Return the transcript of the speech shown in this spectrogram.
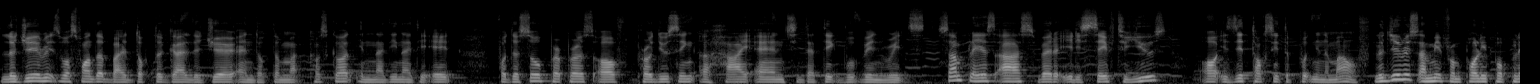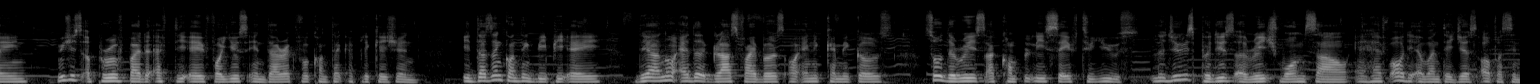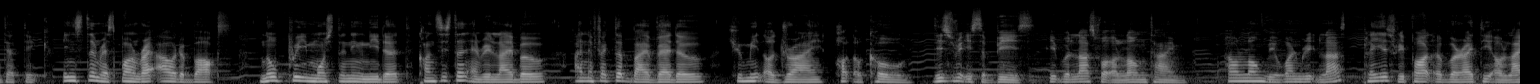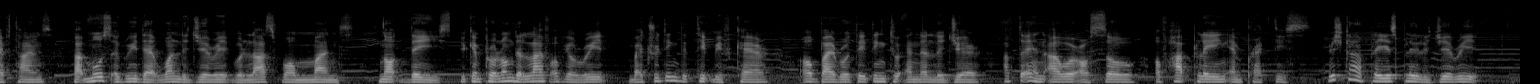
Legere Reeds was founded by Dr. Guy Legere and Dr. Mark Coscott in 1998 for the sole purpose of producing a high-end synthetic woodwind reeds. Some players ask whether it is safe to use or is it toxic to put in the mouth. Reeds are made from polypropylene, which is approved by the FDA for use in direct food contact application. It doesn't contain BPA, there are no added glass fibers or any chemicals, so the reeds are completely safe to use. Legere reeds produce a rich warm sound and have all the advantages of a synthetic. Instant response right out of the box, no pre-moistening needed, consistent and reliable, unaffected by weather, humid or dry, hot or cold. This reed is a beast, it will last for a long time. How long will one reed last? Players report a variety of lifetimes, but most agree that one Legere reed will last for months, not days. You can prolong the life of your reed by treating the tip with care or by rotating to another Legere after an hour or so of hard playing and practice. Which kind of players play Legere reed?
